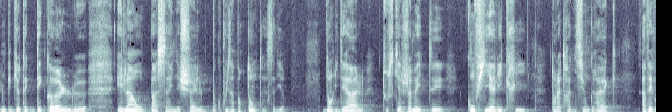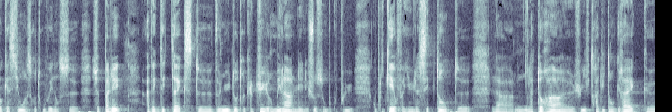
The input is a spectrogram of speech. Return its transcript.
une bibliothèque d'école. Euh, et là, on passe à une échelle beaucoup plus importante, c'est-à-dire, dans l'idéal, tout ce qui a jamais été confié à l'écrit dans la tradition grecque avait vocation à se retrouver dans ce palais avec des textes venus d'autres cultures. Mais là, les, choses sont beaucoup plus compliquées. Enfin, il y a eu la Septante, euh, la, Torah euh, juive traduite en grec. Euh,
